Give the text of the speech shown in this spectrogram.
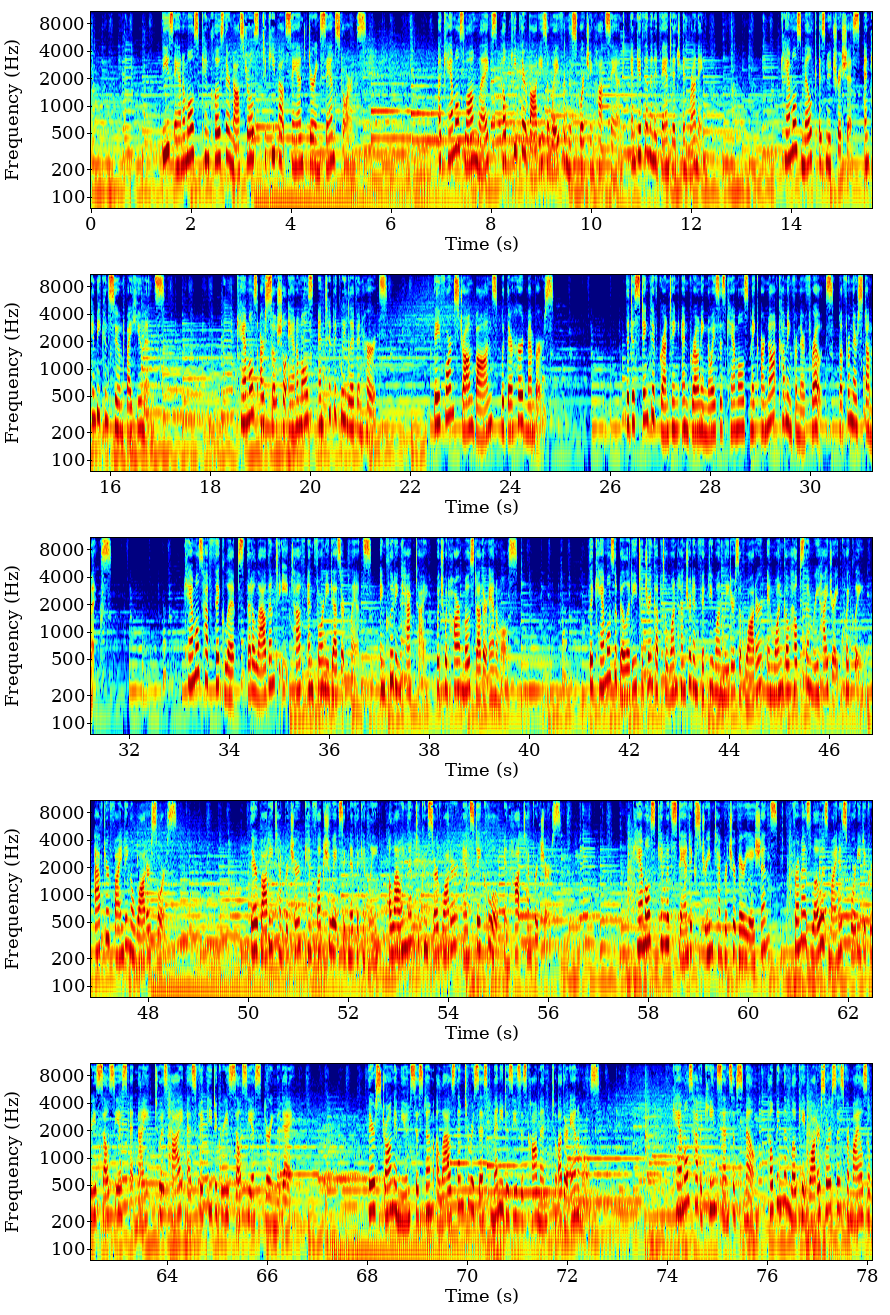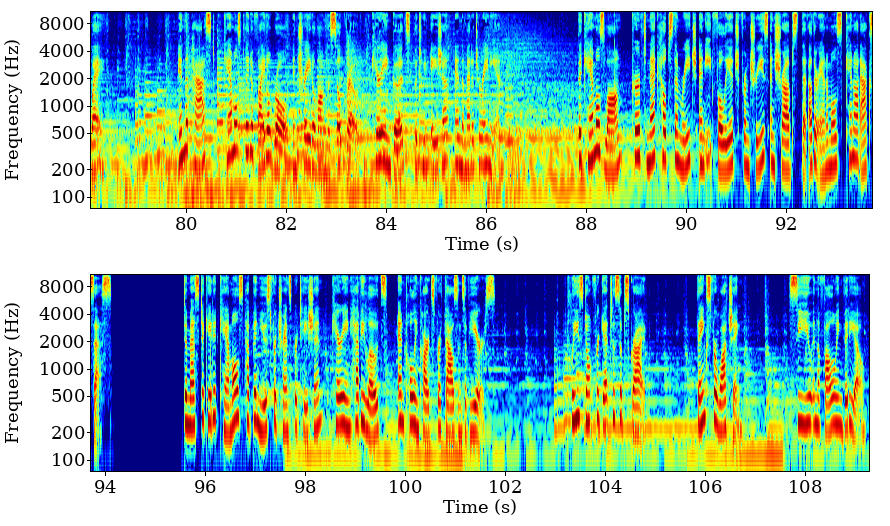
These animals can close their nostrils to keep out sand during sandstorms. A camel's long legs help keep their bodies away from the scorching hot sand and give them an advantage in running. Camel's milk is nutritious and can be consumed by humans. Camels are social animals and typically live in herds. They form strong bonds with their herd members. The distinctive grunting and groaning noises camels make are not coming from their throats, but from their stomachs. Camels have thick lips that allow them to eat tough and thorny desert plants, including cacti, which would harm most other animals. The camel's ability to drink up to 151 liters of water in one go helps them rehydrate quickly, after finding a water source. Their body temperature can fluctuate significantly, allowing them to conserve water and stay cool in hot temperatures. Camels can withstand extreme temperature variations, from as low as minus 40 degrees Celsius at night to as high as 50 degrees Celsius during the day. Their strong immune system allows them to resist many diseases common to other animals. Camels have a keen sense of smell, helping them locate water sources from miles away. In the past, camels played a vital role in trade along the Silk Road, carrying goods between Asia and the Mediterranean. The camel's long, curved neck helps them reach and eat foliage from trees and shrubs that other animals cannot access. Domesticated camels have been used for transportation, carrying heavy loads, and pulling carts for thousands of years. Please don't forget to subscribe. Thanks for watching. See you in the following video.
